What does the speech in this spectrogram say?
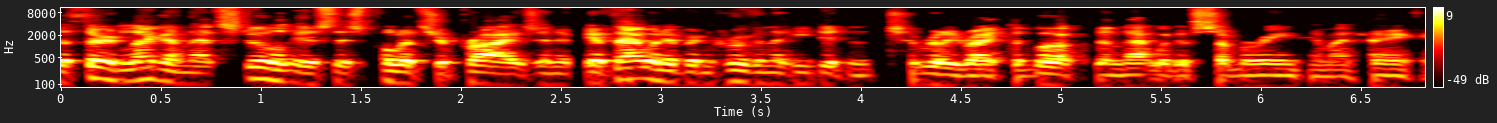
the third leg on that stool is this Pulitzer Prize. And if that would have been proven that he didn't really write the book, then that would have submarined him, I think.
